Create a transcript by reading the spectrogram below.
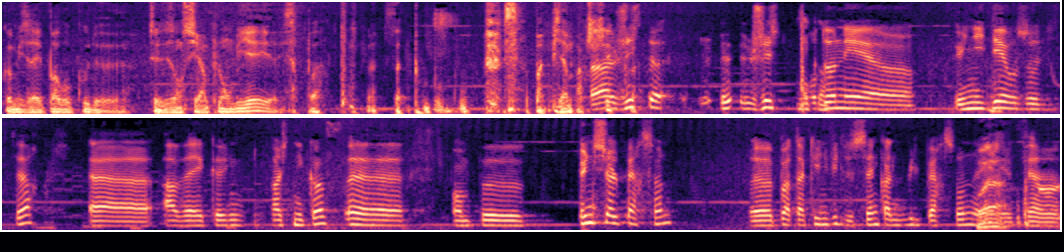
comme ils avaient pas beaucoup de, c'est des anciens plombiers, ils sont pas, ça a pas beaucoup, ça a pas bien marché. Euh, juste, euh, juste pour donner euh, une idée aux auditeurs, euh, avec une Kalachnikov, euh, on peut une seule personne euh, peut attaquer une ville de 50 000 personnes Voilà. et faire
